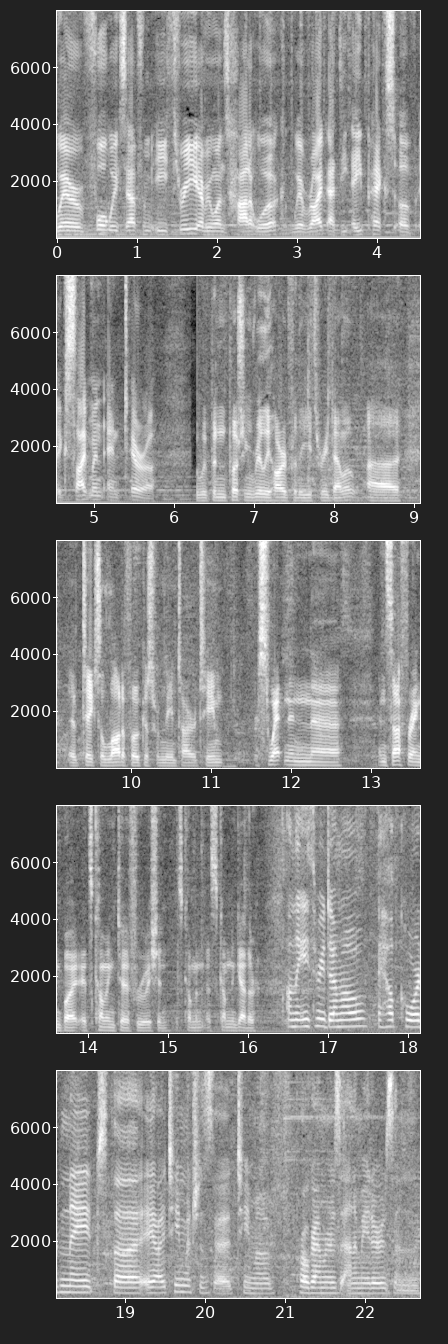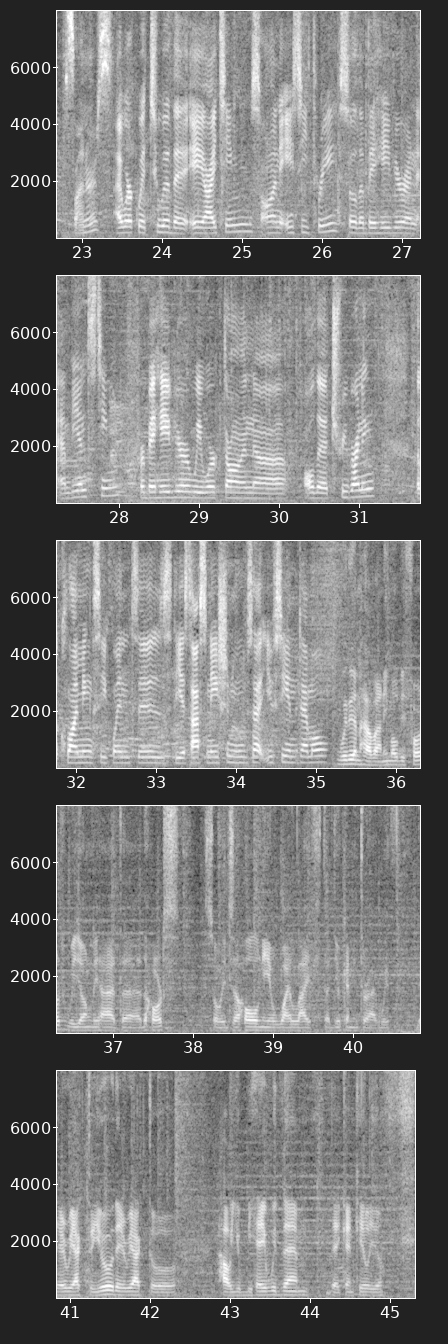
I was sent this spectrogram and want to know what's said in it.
We're four weeks out from E3. Everyone's hard at work. We're right at the apex of excitement and terror. We've been pushing really hard for the E3 demo. Uh, it takes a lot of focus from the entire team. We're sweating and, uh, and suffering, but it's coming to fruition. It's coming, it's coming together. On the E3 demo, I help coordinate the AI team, which is a team of programmers, animators, and designers. I work with two of the AI teams on AC3, so the behavior and ambience team. For behavior, we worked on uh, all the tree running, the climbing sequences, the assassination moves that you see in the demo. We didn't have animal before, we only had uh, the horse. So it's a whole new wildlife that you can interact with. They react to you, they react to how you behave with them, they can kill you.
